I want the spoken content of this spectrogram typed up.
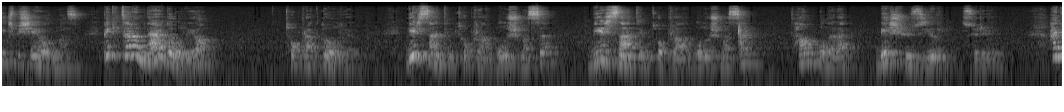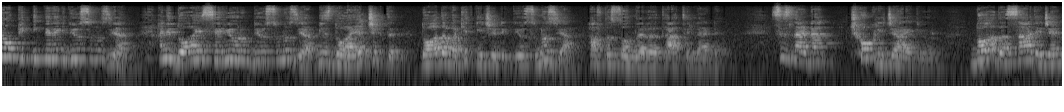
hiçbir şey olmaz. Peki tarım nerede oluyor? Toprakta oluyor. Bir santim toprağın oluşması, bir santim toprağın oluşması tam olarak 500 yıl sürüyor. Hani o pikniklere gidiyorsunuz ya, hani doğayı seviyorum diyorsunuz ya, biz doğaya çıktık, doğada vakit geçirdik diyorsunuz ya, hafta sonları, tatillerde. Sizlerden çok rica ediyorum. Doğada sadece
